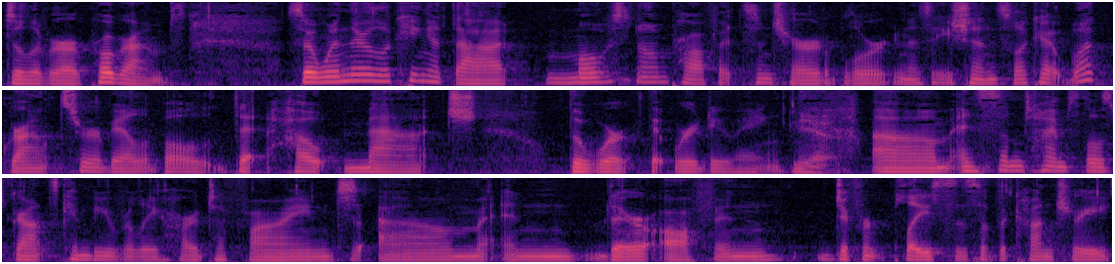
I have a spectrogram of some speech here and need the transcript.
deliver our programs. So when they're looking at that, most nonprofits and charitable organizations look at what grants are available that help match the work that we're doing. Yeah. Um, and sometimes those grants can be really hard to find, um, and they're often different places of the country.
